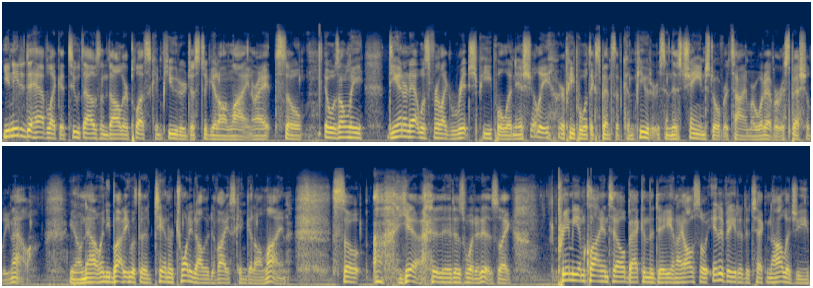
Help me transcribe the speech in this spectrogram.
you needed to have like a $2,000 plus computer just to get online right? So it was was only the internet was for like rich people initially or people with expensive computers and this changed over time or whatever especially now. You know now anybody with a 10 or 20 dollar device can get online. So uh, yeah it, it is what it is. Like premium clientele back in the day and i also innovated a technology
